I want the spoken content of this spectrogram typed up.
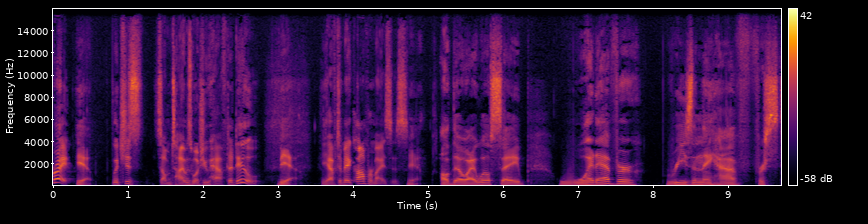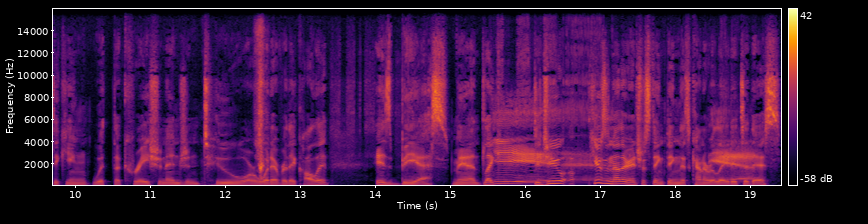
Right. Yeah. Which is sometimes what you have to do. Yeah. You have to make compromises. Yeah. Although I will say, whatever reason they have for sticking with the Creation Engine 2 or whatever they call it is BS, man. Like, did you? Here's another interesting thing that's kind of related to this.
